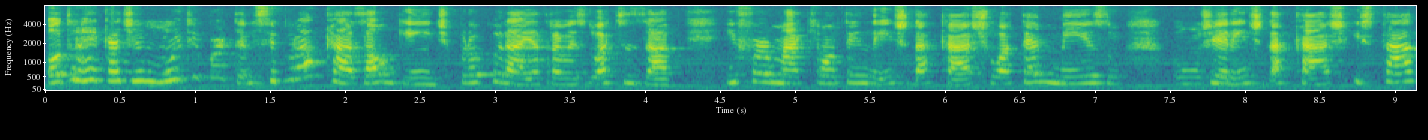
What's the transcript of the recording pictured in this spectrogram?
Outro recadinho muito importante, se por acaso alguém te procurar aí através do WhatsApp informar que é um atendente da Caixa ou até mesmo um gerente da Caixa está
